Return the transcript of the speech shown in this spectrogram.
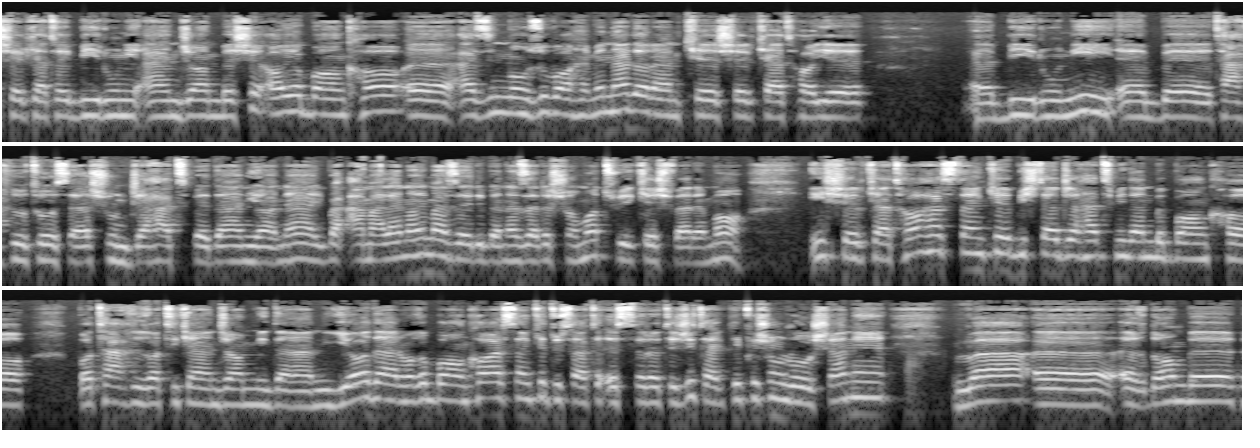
شرکت های بیرونی انجام بشه آیا بانک ها از این موضوع واهمه ندارن که شرکت های بیرونی به تحقیق و توسعهشون جهت بدن یا نه؟ و عملا های مظاهری به نظر شما توی کشور ما این شرکت ها هستن که بیشتر جهت میدن به بانک ها با تحقیقاتی که انجام میدن؟ یا در واقع بانک ها هستن که تو سطح استراتژی تکلیفشون روشنه و اقدام به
